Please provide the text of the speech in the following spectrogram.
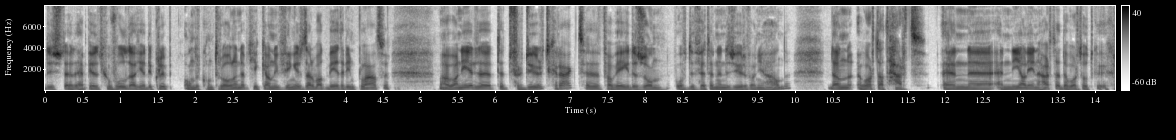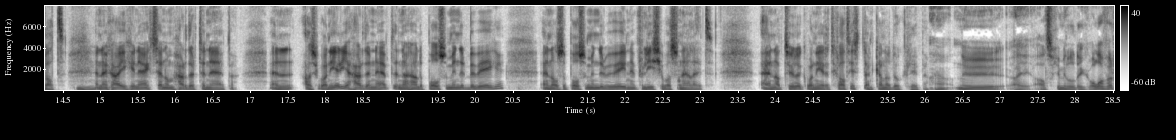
dus dan heb je het gevoel dat je de club onder controle hebt. Je kan je vingers daar wat beter in plaatsen. Maar wanneer het, het verduurd geraakt, vanwege de zon of de vetten en de zuren van je handen, dan wordt dat hard. En, en niet alleen hard, dat wordt ook glad. Mm -hmm. En dan ga je geneigd zijn om harder te nijpen. En als, wanneer je harder nijpt, dan gaan de polsen minder bewegen. En als de polsen minder bewegen, verlies je wat snelheid. En natuurlijk, wanneer het glad is, dan kan het ook glippen. Ja, nu, als gemiddelde golfer,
